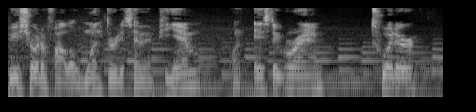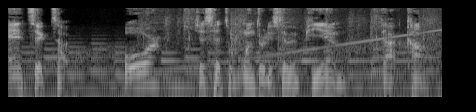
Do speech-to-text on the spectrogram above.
be sure to follow 1:37 p.m. on Instagram, Twitter, and TikTok, or just head to 137pm.com.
